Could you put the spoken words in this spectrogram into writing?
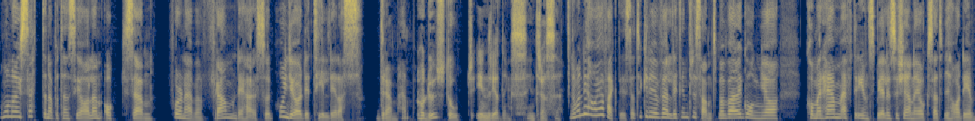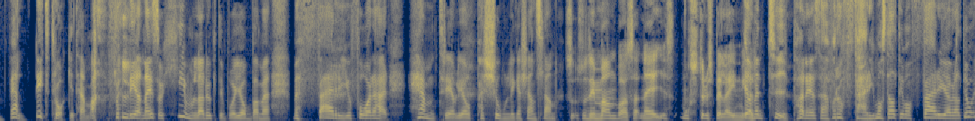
Hon har ju sett den här potentialen och sen får hon även fram det här så hon gör det till deras drömhem. Har du stort inredningsintresse? Ja men det har jag faktiskt. Jag tycker det är väldigt intressant. Men varje gång jag kommer hem efter inspelning så känner jag också att vi har det väldigt tråkigt hemma. För Lena är så himla duktig på att jobba med, med färg och få det här hemtrevliga och personliga känslan. Så, så din man bara så här, nej, måste du spela in mer? Ja men typ, han är så här, vadå färg, måste alltid vara färg överallt. Jag bara,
